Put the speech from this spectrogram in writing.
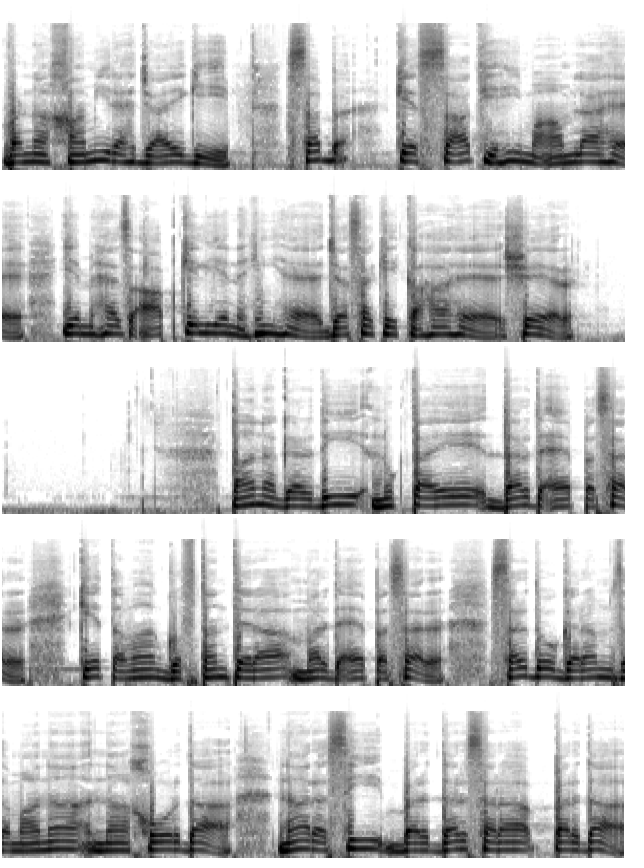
ورنہ خامی رہ جائے گی۔ سب کے ساتھ یہی معاملہ ہے، یہ محض آپ کے لیے نہیں ہے، جیسا کہ کہا ہے شعر۔ تان گردی نقطۂ درد اے پسر کے تواں گفتن تیرا مرد اے پسر۔ سرد و گرم زمانہ نہ خوردہ، نہ رسی بردر سرا پردہ۔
